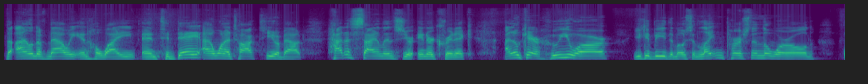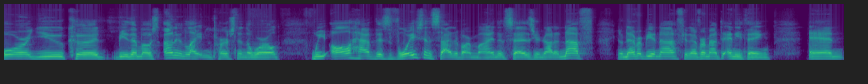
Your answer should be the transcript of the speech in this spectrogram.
the island of Maui in Hawaii. And today I want to talk to you about how to silence your inner critic. I don't care who you are. You could be the most enlightened person in the world, or you could be the most unenlightened person in the world we all have this voice inside of our mind that says, you're not enough, you'll never be enough, you'll never amount to anything. And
